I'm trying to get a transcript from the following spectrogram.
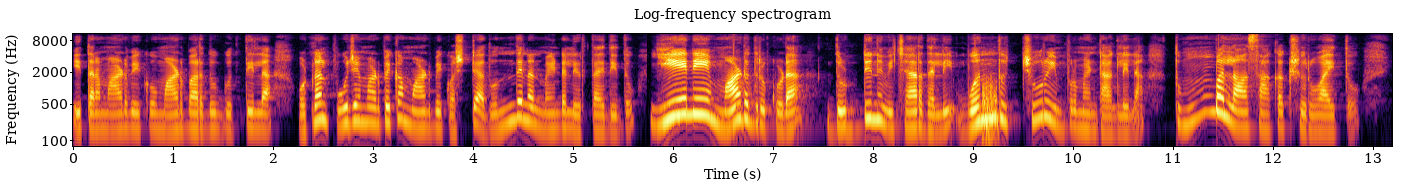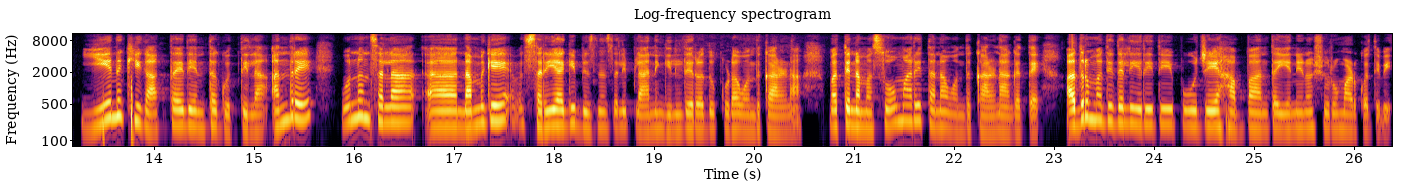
ಈ ಥರ ಮಾಡಬೇಕು, ಮಾಡಬಾರ್ದು ಗೊತ್ತಿಲ್ಲ. ಒಟ್ನಲ್ಲಿ ಪೂಜೆ ಮಾಡಬೇಕಾ, ಮಾಡಬೇಕು ಅಷ್ಟೇ. ಅದೊಂದೇ ನನ್ನ ಮೈಂಡಲ್ಲಿ ಇರ್ತಾ ಇದ್ದಿದ್ದು. ಏನೇ ಮಾಡಿದ್ರೂ ಕೂಡ ದುಡ್ಡಿನ ವಿಚಾರದಲ್ಲಿ ಒಂದು ಚೂರು ಇಂಪ್ರೂವ್‌ಮೆಂಟ್ ಆಗಲಿಲ್ಲ ತುಂಬಾ ಲಾಸ್ ಹಾಕಕ್ಕೆ ಶುರುವಾಯ್ತು. ಏನಕ್ಕೆ ಹೀಗೆ ಆಗ್ತಾ ಇದೆ ಅಂತ ಗೊತ್ತಿಲ್ಲ. ಅಂದ್ರೆ ಒಂದೊಂದ್ ಸಲ ಆಹ್, ನಮಗೆ ಸರಿಯಾಗಿ ಬಿಸ್ನೆಸ್ಸಲ್ಲಿ ಪ್ಲಾನಿಂಗ್ ಇಲ್ಲದೆ ಇರೋದು ಕೂಡ ಒಂದು ಕಾರಣ. ಮತ್ತೆ ನಮ್ಮ ಸೋಮಾರಿತನ ಒಂದು ಕಾರಣ ಆಗತ್ತೆ. ಅದ್ರ ಮಧ್ಯದಲ್ಲಿ ಈ ರೀತಿ ಪೂಜೆ, ಹಬ್ಬ ಅಂತ ಏನೇನೋ ಶುರು ಮಾಡ್ಕೋತೀವಿ.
